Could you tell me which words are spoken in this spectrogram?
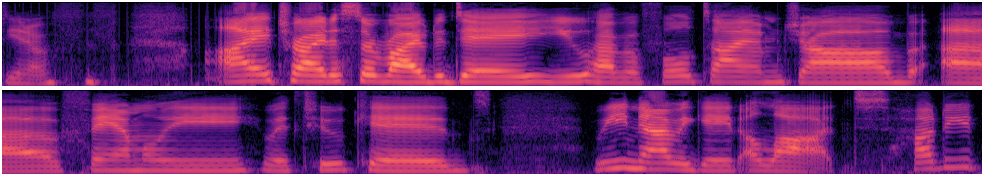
you know, I try to survive today. You have a full-time job, a family with two kids. We navigate a lot. How do you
